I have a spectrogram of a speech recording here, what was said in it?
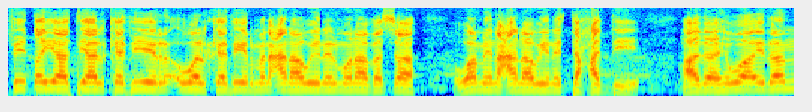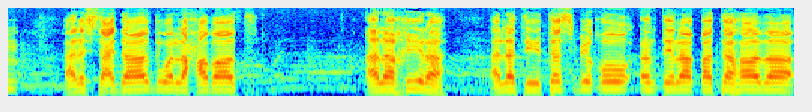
في طياتها الكثير والكثير من عناوين المنافسة ومن عناوين التحدي. هذا هو إذا الاستعداد واللحظات الأخيرة التي تسبق انطلاقة هذا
